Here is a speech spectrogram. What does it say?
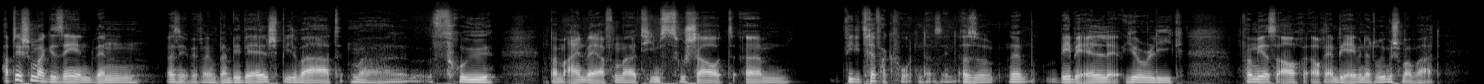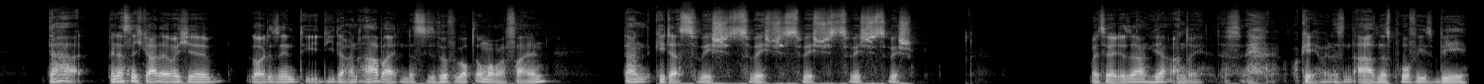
Habt ihr schon mal gesehen, wenn, weiß nicht, beim BBL-Spiel wart, mal früh beim Einwerfen mal Teams zuschaut, ähm, wie die Trefferquoten da sind? Also ne, BBL, Euroleague, von mir ist auch, auch NBA, wenn ihr drüben schon mal wart. Da, wenn das nicht gerade irgendwelche Leute sind, die, die daran arbeiten, dass diese Würfe überhaupt irgendwann mal fallen, dann geht das Swish, Swish, Swish, Swish, Swish. Jetzt werdet ihr sagen, ja, André, das, okay, weil das sind A, sind das Profis, B,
